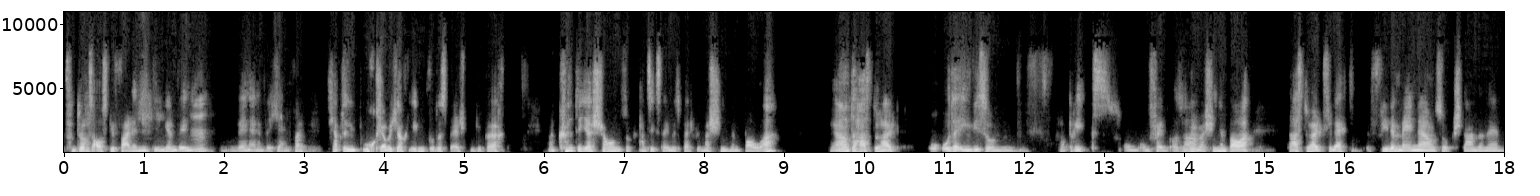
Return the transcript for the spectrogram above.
von durchaus ausgefallenen Dingen, wenn, mhm. wenn einem welche einfallen. Ich habe dann im Buch, glaube ich, auch irgendwo das Beispiel gebracht. Man könnte ja schon, so ganz extremes Beispiel, Maschinenbauer, ja, und da hast du halt, oder irgendwie so ein Fabriksumfeld, also Maschinenbauer, da hast du halt vielleicht viele Männer und so gestandene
